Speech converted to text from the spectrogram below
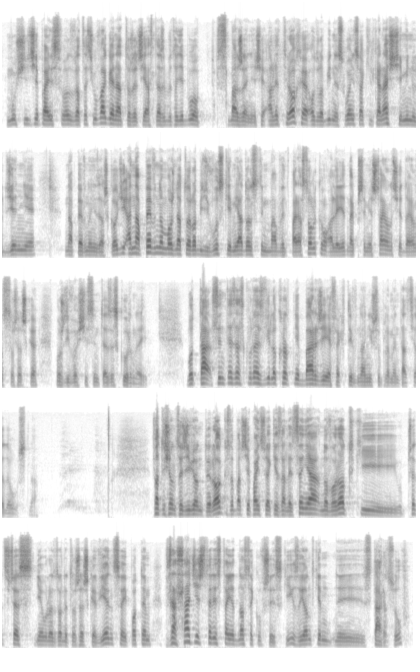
Musicie Państwo zwracać uwagę na to, rzecz jasna, żeby to nie było smażenie się, ale trochę odrobiny słońca, kilkanaście minut dziennie na pewno nie zaszkodzi, a na pewno można to robić wózkiem, jadąc tym nawet parasolką, ale jednak przemieszczając się, dając troszeczkę możliwości syntezy skórnej. Bo ta synteza skórna jest wielokrotnie bardziej efektywna niż suplementacja doustna. 2009 rok, zobaczcie Państwo jakie zalecenia, noworodki, przedwczesnie urodzone troszeczkę więcej, potem w zasadzie 400 jednostek u wszystkich, z wyjątkiem y, starców,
